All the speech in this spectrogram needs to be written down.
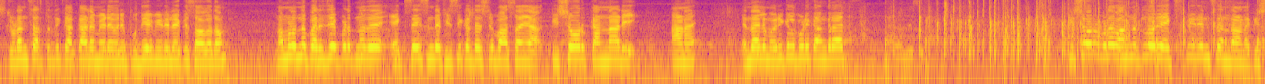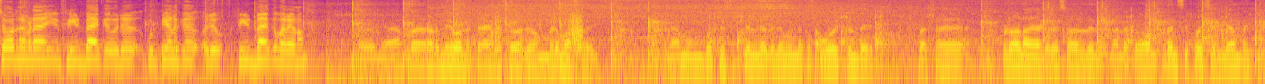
സ്റ്റുഡൻസ് അത്ലറ്റിക് അക്കാഡമിയുടെ ഒരു പുതിയ വീഡിയോയിലേക്ക് സ്വാഗതം. നമ്മളിന്ന് പരിചയപ്പെടുത്തുന്നത് എക്സൈസിന്റെ ഫിസിക്കൽ ടെസ്റ്റ് പാസ്സായ കിഷോർ കണ്ണാടി ആണ്. എന്തായാലും ഒരിക്കൽ കൂടി കൺഗ്രാറ്റ് കിഷോർ ഇവിടെ വന്നിട്ടുള്ള ഒരു എക്സ്പീരിയൻസ് എന്താണ്? കിഷോറിന് ഇവിടെ ഈ ഫീഡ്ബാക്ക് ഒരു കുട്ടികൾക്ക് ഒരു ഫീഡ്ബാക്ക് പറയണം. ഞാൻ ഇവിടെ അക്കാഡമി വന്നിട്ട് ഏകദേശം ഒരു ഒമ്പത് മാസമായി. അപ്പോൾ ഞാൻ മുമ്പ് ഫിസിക്കലിന് ഇതിന് മുന്നൊക്കെ പോയിട്ടുണ്ട്. പക്ഷേ ഇപ്പോഴാണ് ഏകദേശം അതിൽ നല്ല കോൺഫിഡൻസ് ഇപ്പോൾ ചെയ്യാൻ പറ്റി.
